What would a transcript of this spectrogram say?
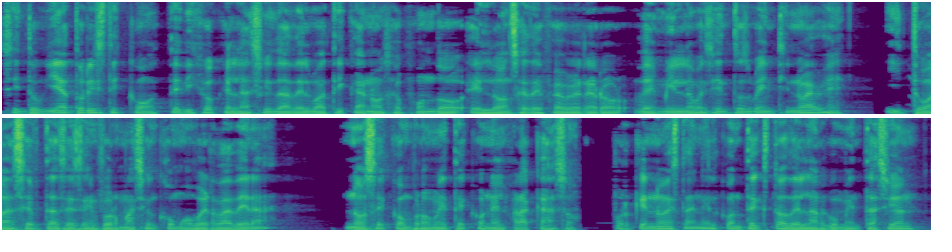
si tu guía turístico te dijo que la ciudad del Vaticano se fundó el 11 de febrero de 1929 y tú aceptas esa información como verdadera, no se compromete con el fracaso porque no está en el contexto de la argumentación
